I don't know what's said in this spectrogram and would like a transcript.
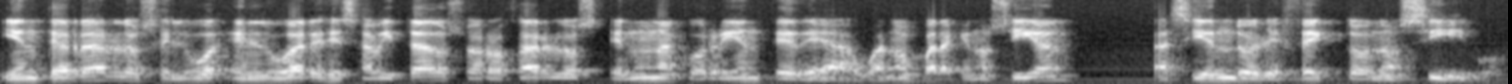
y enterrarlos en lugares deshabitados o arrojarlos en una corriente de agua, ¿no? Para que no sigan haciendo el efecto nocivo.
